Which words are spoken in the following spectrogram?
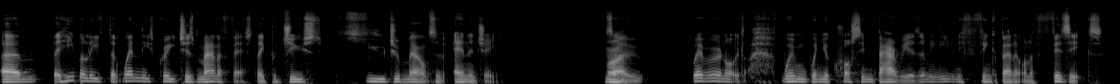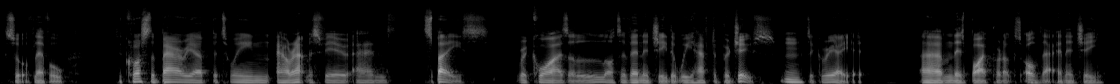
Um, but he believed that when these creatures manifest, they produce huge amounts of energy. Right. So whether or not when when you're crossing barriers, I mean, even if you think about it on a physics sort of level, to cross the barrier between our atmosphere and space requires a lot of energy that we have to produce Mm. to create it. Um, there's byproducts of that energy,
